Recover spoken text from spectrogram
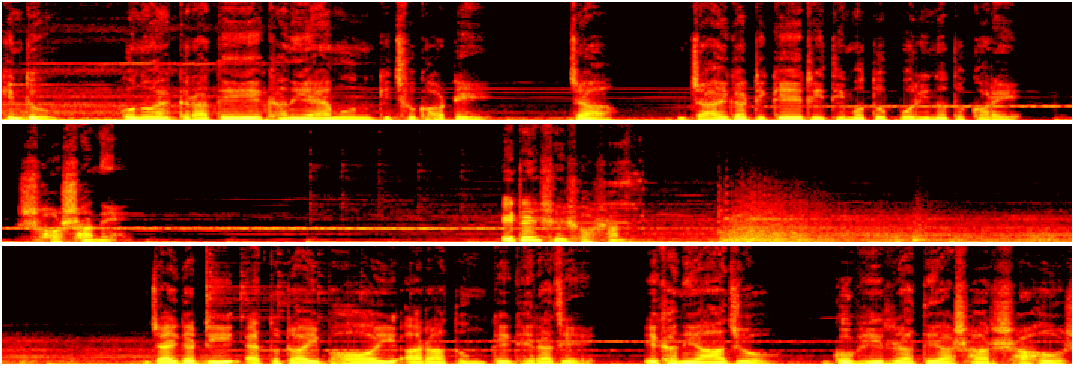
কিন্তু কোনো এক রাতে এখানে এমন কিছু ঘটে যা জায়গাটিকে রীতিমতো পরিণত করে শ্মশানে। এটাই সেই শ্মশান। জায়গাটি এতটাই ভয় আর আতঙ্কে ঘেরা যে এখানে আজও গভীর রাতে আসার সাহস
